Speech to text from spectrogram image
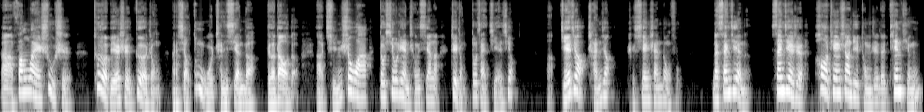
啊，方外术士，特别是各种啊小动物成仙的得道的啊，禽兽啊都修炼成仙了，这种都在截教啊。截教、禅教。是仙山洞府，那三界呢？三界是昊天上帝统治的天庭，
